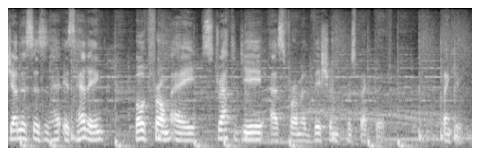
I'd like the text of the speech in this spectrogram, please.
Genesys is heading both from a strategy as from a vision perspective. Thank you.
